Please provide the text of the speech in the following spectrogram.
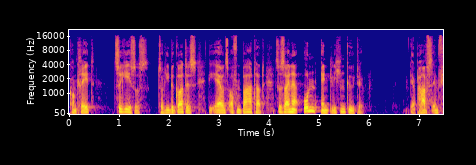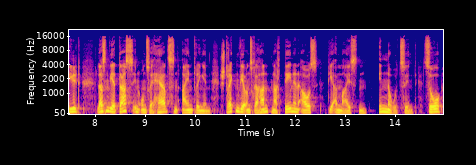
Konkret zu Jesus, zur Liebe Gottes, die er uns offenbart hat, zu seiner unendlichen Güte. Der Papst empfiehlt, lassen wir das in unsere Herzen eindringen, strecken wir unsere Hand nach denen aus, die am meisten in Not sind. So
